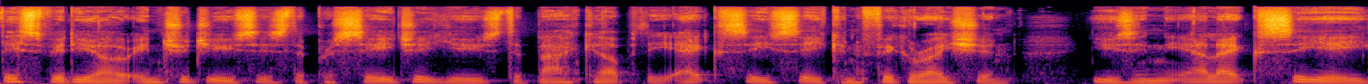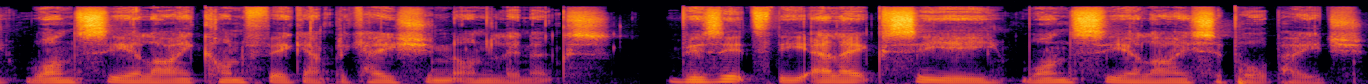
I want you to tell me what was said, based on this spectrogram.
This video introduces the procedure used to back up the XCC configuration using the LXCE OneCLI config application on Linux. Visit the LXCE OneCLI support page.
